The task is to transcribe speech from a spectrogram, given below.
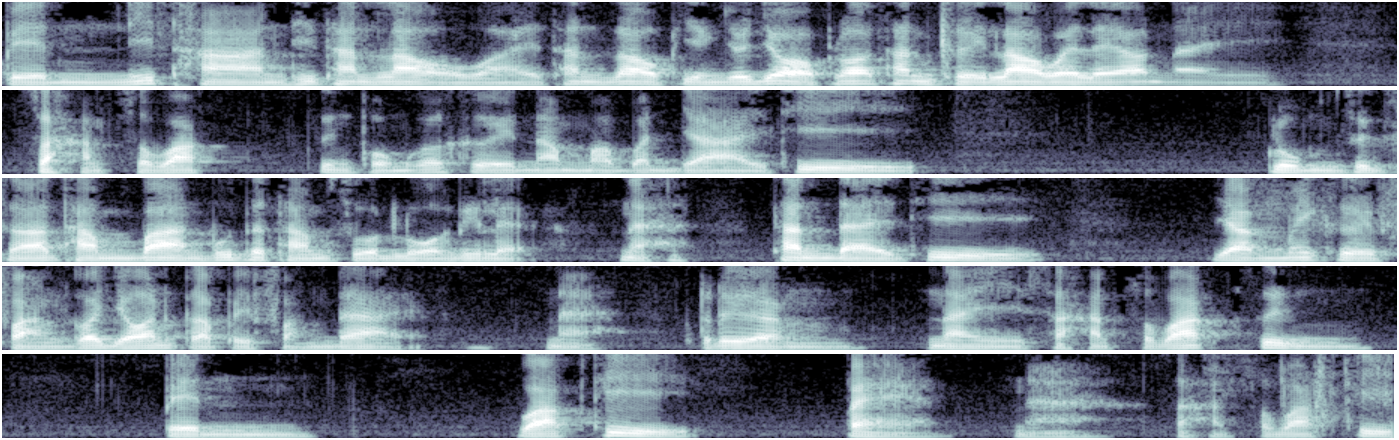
เป็นนิทานที่ท่านเล่าเอาไว้ ท่านเล่าเพียงย่อๆเพราะท่านเคยเล่าไว้แล้วในสหัสวรรษ ซึ่งผมก็เคยนำมาบรรยายที่กลุ่มศึกษาธรรมบ้านพุทธธรรมสวนหลวงนี่แหละนะท่านใดที่ยังไม่เคยฟังก็ย้อนกลับไปฟังได้นะเรื่องในสหัสวรรษซึ่งเป็นวรรคที่8นะสหัสวรรษที่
